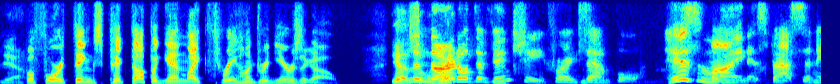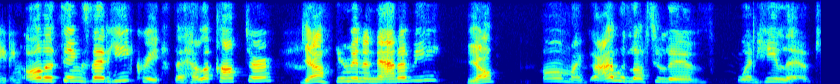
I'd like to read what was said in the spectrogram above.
Yeah. before things picked up again like 300 years ago Yeah. So when- Leonardo da Vinci, for example, his mind is fascinating. All the things that he created, the helicopter, yeah human anatomy. yep Oh my God, I would love to live when he lived.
